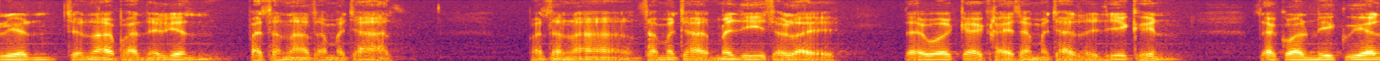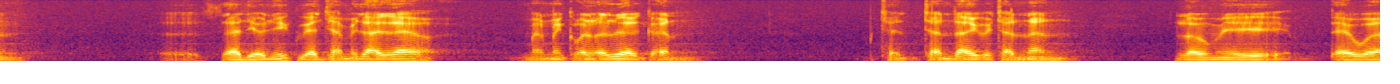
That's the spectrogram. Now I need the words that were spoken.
เรียนชนาพัฒน์เรียนพัฒนาธรรมชาติ พัฒนาธรรมชาติไม่ดีเท่าไหร่แต่ว่าแก้ไขธรรมชาติให้ดีขึ้น แต่ก่อนมีเกวียน แต่เดี๋ยวนี้เกวียนใช้ไม่ได้แล้ว มันเป็นคนละเรื่องกัน ฉันใดก็ฉันนั้น เรามี แต่ว่า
